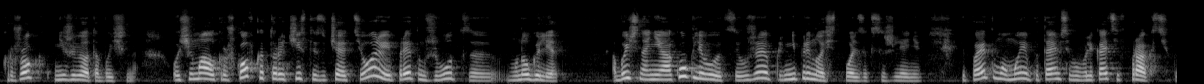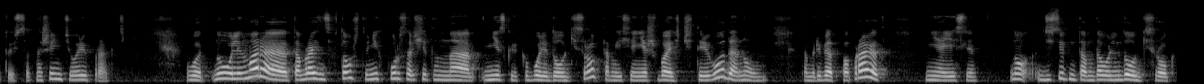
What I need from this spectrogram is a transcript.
кружок не живет обычно. Очень мало кружков, которые чисто изучают теорию и при этом живут э, много лет. Обычно они окукливаются и уже не приносят пользы, к сожалению. И поэтому мы пытаемся вовлекать их в практику, то есть соотношение теории и практики. Вот. Но у Ленмара там разница в том, что у них курс рассчитан на несколько более долгий срок, там, если я не ошибаюсь, 4 года, ну, там ребят поправят меня, если... Ну, действительно, там довольно долгий срок.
